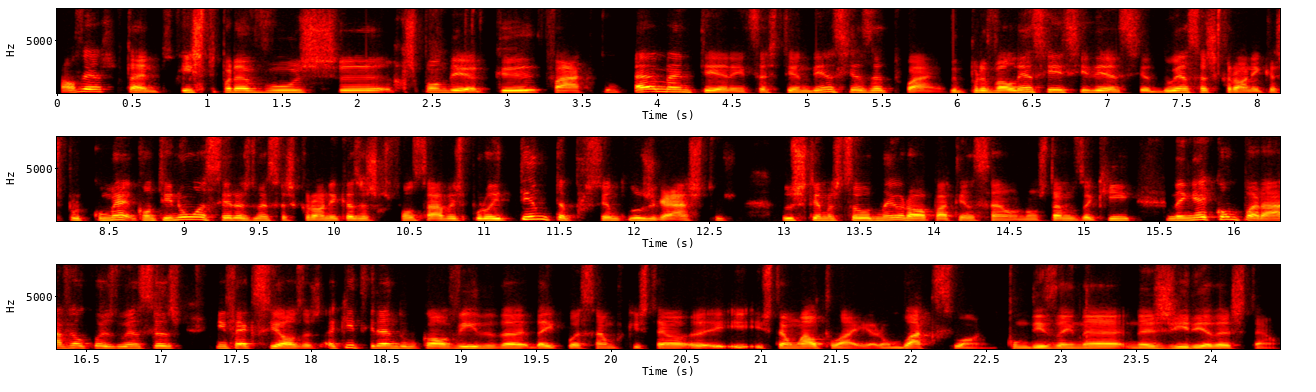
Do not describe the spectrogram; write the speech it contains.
Talvez. Portanto, isto para vos uh, responder que, de facto, a manterem-se as tendências atuais de prevalência e incidência de doenças crónicas, porque continuam a ser as doenças crónicas as responsáveis por 80% dos gastos dos sistemas de saúde na Europa. Atenção, não estamos aqui, nem é comparável com as doenças infecciosas. Aqui, tirando o Covid da, da equação, porque isto é, isto é um outlier, um black swan, como dizem na, na gíria da gestão.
